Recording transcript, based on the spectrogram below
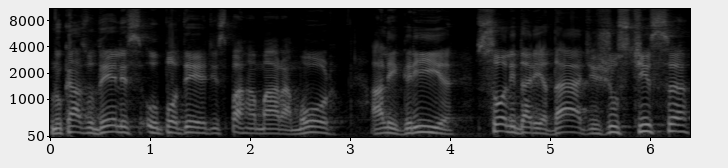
No caso deles, o poder de esparramar amor, alegria, solidariedade, justiça,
